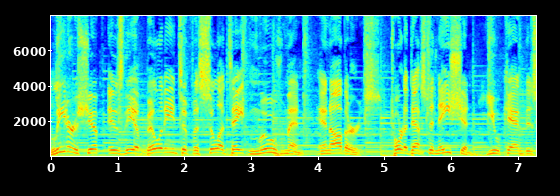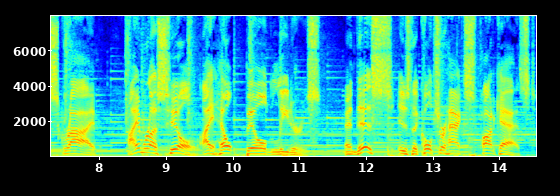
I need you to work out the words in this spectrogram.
Leadership is the ability to facilitate movement in others toward a destination you can describe. I'm Russ Hill. I help build leaders. And this is the Culture Hacks Podcast.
